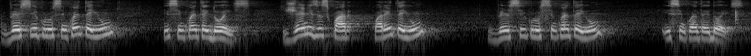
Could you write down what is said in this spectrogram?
versículos 51 e 52. Gênesis 41, versículos 51 e 52.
